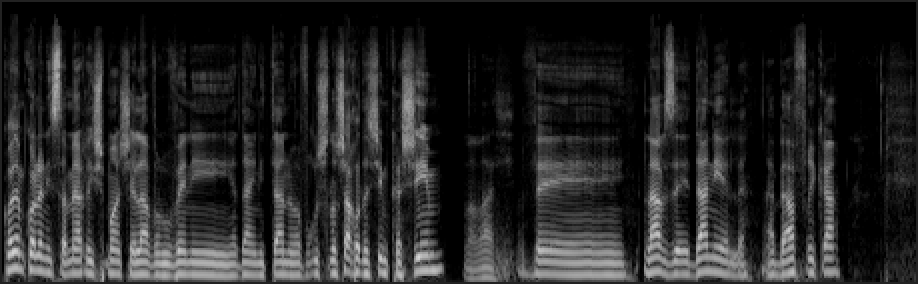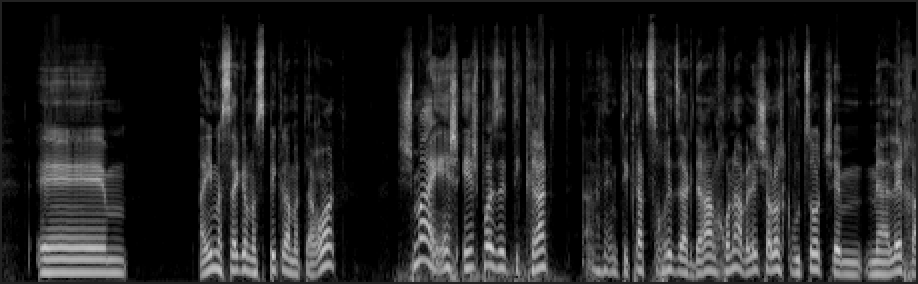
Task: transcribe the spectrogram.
קודם כל, אני שמח לשמוע שלהב ראובני עדיין איתנו, עברו שלושה חודשים קשים, ממש. ולהב זה דניאל, היה באפריקה. האם הסגל מספיק למטרות? שמע, יש, יש פה איזה תקרת, אני לא יודע אם תקרת זכוכית זה הגדרה נכונה, אבל יש שלוש קבוצות שהן מעליך.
